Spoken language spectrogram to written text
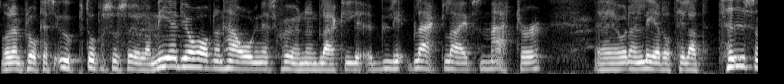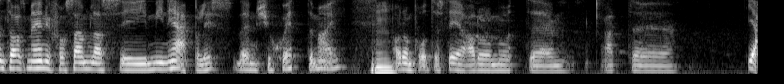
Och den plockas upp då på sociala medier av den här organisationen Black, Black Lives Matter. Eh, och den leder till att tusentals människor samlas i Minneapolis den 26 maj. Mm. Och de protesterar då mot att, eh, eh, ja,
